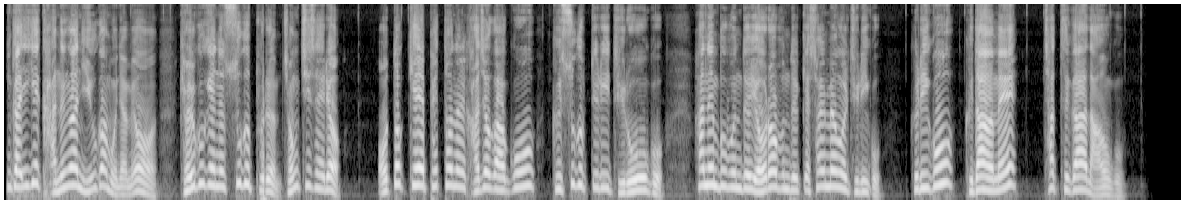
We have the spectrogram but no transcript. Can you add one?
그러니까 이게 가능한 이유가 뭐냐면 결국에는 수급 흐름, 정치 세력 어떻게 패턴을 가져가고 그 수급들이 들어오고 하는 부분들 여러분들께 설명을 드리고 그리고 그 다음에 차트가 나오고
